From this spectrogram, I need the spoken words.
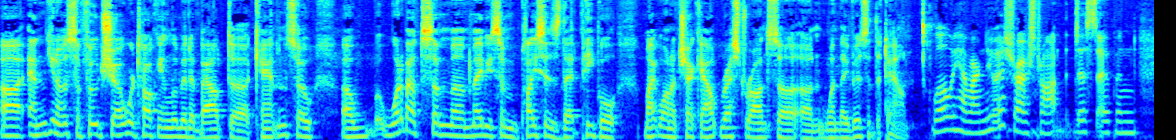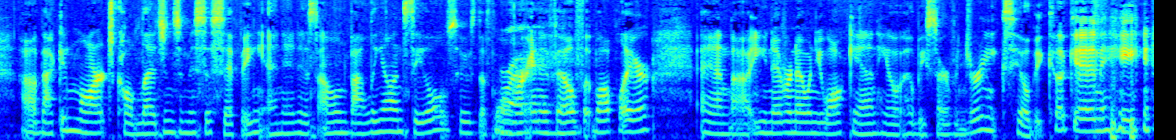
Uh, and, you know, it's a food show. We're talking a little bit about uh, Canton. So, uh, what about some uh, maybe some places that people might want to check out, restaurants, uh, on, when they visit the town? Well, we have our newest restaurant that just opened uh, back in March called Legends of Mississippi, and it is owned by Leon Seals, who's the former Right. NFL football player. And uh, you never know when you walk in, he'll he'll be serving drinks, he'll be cooking. He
